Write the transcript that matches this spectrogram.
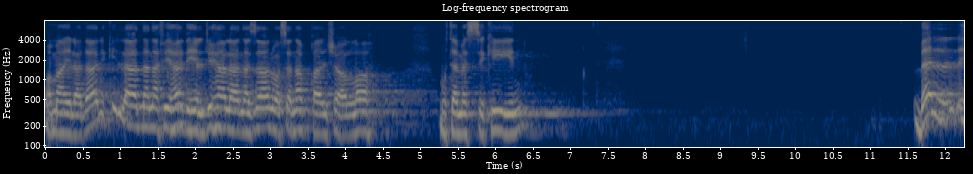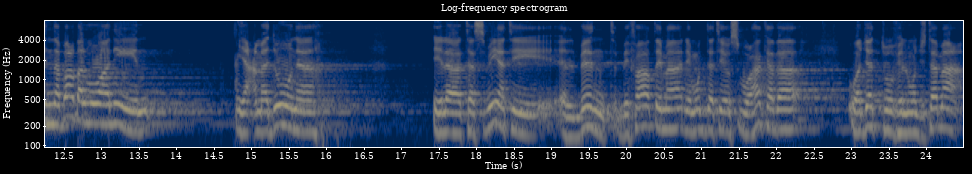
وما إلى ذلك إلا أننا في هذه الجهة لا نزال وسنبقى إن شاء الله متمسكين. بل إن بعض الموالين يعمدون إلى تسمية البنت بفاطمة لمدة أسبوع. هكذا وجدت في المجتمع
